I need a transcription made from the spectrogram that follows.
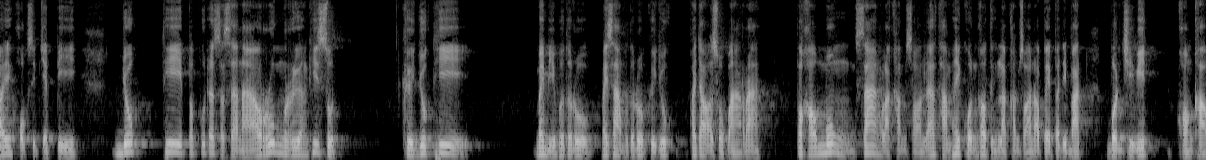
2567 ปี ยุคที่พระพุทธศาสนารุ่งเรืองที่สุด คือยุคที่ไม่มีพุทธรูป ไม่สร้างพุทธรูปคือยุคพระเจ้าอาโศกมหาราชเพราะเขามุ่งสร้างหลักคำสอนและทำให้คนเข้าถึงหลักคำสอนเอาไปปฏิบัติบนชีวิตของเขา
